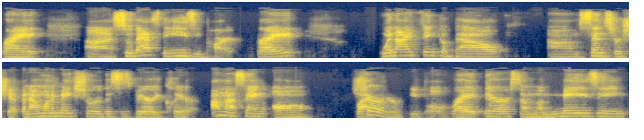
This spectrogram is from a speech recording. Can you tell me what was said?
right? Uh, so that's the easy part, right? When I think about um, censorship, and I want to make sure this is very clear, I'm not saying all black sure. people, right? There are some amazing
